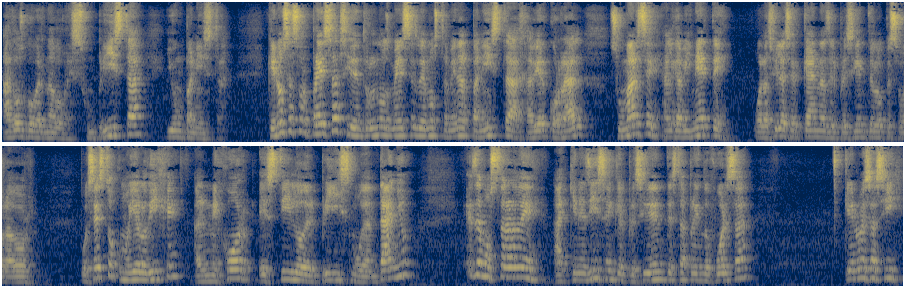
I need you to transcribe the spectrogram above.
a dos gobernadores, un priista y un panista. Que no sea sorpresa si dentro de unos meses vemos también al panista Javier Corral sumarse al gabinete o a las filas cercanas del presidente López Obrador. Pues esto, como ya lo dije, al mejor estilo del prismo de antaño, es demostrarle a quienes dicen que el presidente está perdiendo fuerza que no es así,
